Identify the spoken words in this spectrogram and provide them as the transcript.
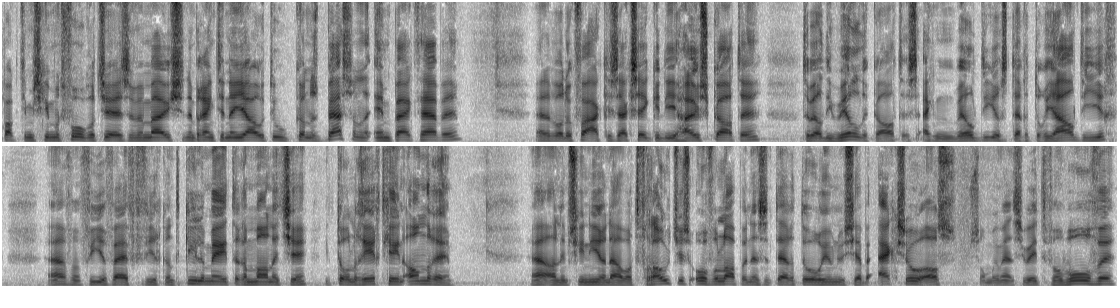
pakt hij misschien wat vogeltjes of een muisje en brengt hij naar jou toe. Kan dus best wel een impact hebben. En dat wordt ook vaak gezegd, zeker die huiskatten. Terwijl die wilde kat is echt een wild dier, is een territoriaal dier. Hè, van 4, 5 vierkante kilometer, een mannetje. Die tolereert geen andere. Ja, alleen misschien hier en daar wat vrouwtjes overlappen in zijn territorium. Dus ze hebben echt zo, als sommige mensen weten van wolven,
